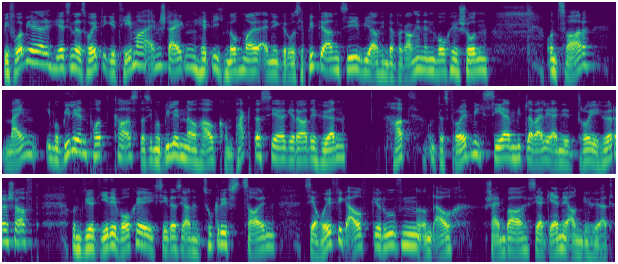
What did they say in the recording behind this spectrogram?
Bevor wir jetzt in das heutige Thema einsteigen, hätte ich nochmal eine große Bitte an Sie, wie auch in der vergangenen Woche schon. Und zwar mein Immobilienpodcast, das Immobilien-Know-how Kompakt, das Sie ja gerade hören, hat, und das freut mich sehr, mittlerweile eine treue Hörerschaft und wird jede Woche, ich sehe das ja an den Zugriffszahlen, sehr häufig aufgerufen und auch scheinbar sehr gerne angehört.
